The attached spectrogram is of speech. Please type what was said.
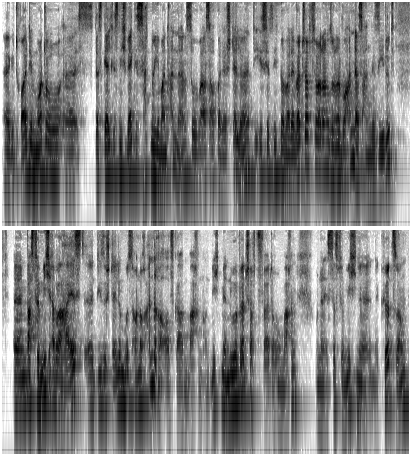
Äh, getreu dem Motto, das Geld ist nicht weg, es hat nur jemand anders. So war es auch bei der Stelle. Die ist jetzt nicht mehr bei der Wirtschaftsförderung, sondern woanders angesiedelt. Ähm, was für mich aber heißt, diese Stelle muss auch noch andere Aufgaben machen und nicht mehr nur Wirtschaftsförderung machen. Und dann ist das für mich eine, eine Kürzung.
